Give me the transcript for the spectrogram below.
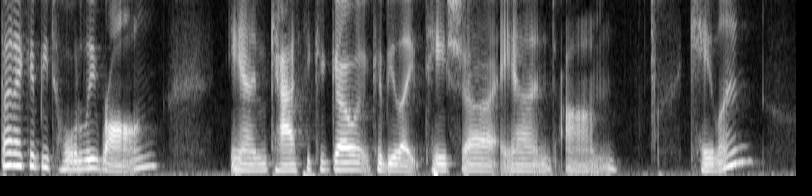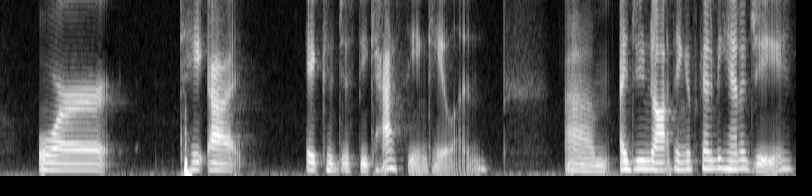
but I could be totally wrong. And Cassie could go. It could be like Tayshia and um, Caelynn, or ta- uh, it could just be Cassie and Caelynn. Um, I do not think it's going to be Hannah G.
